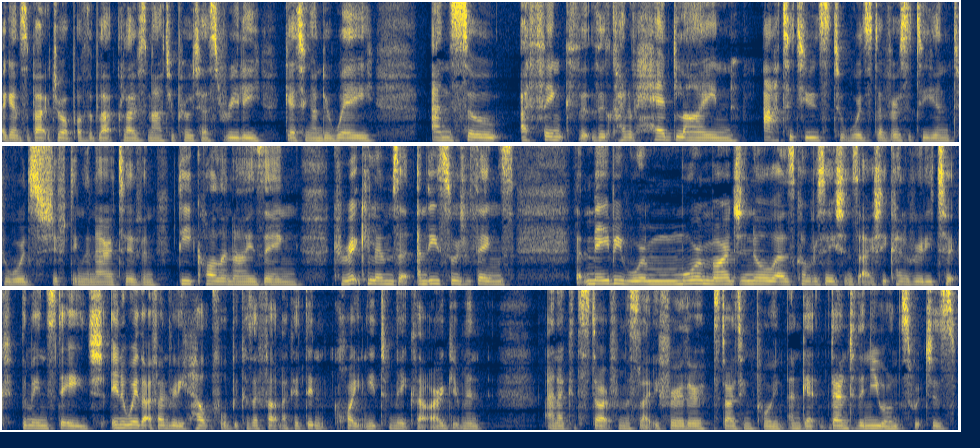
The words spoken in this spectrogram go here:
against the backdrop of the Black Lives Matter protest really getting underway. And so I think that the kind of headline attitudes towards diversity and towards shifting the narrative and decolonizing curriculums and these sort of things that maybe were more marginal as conversations actually kind of really took the main stage in a way that I found really helpful because I felt like I didn't quite need to make that argument and I could start from a slightly further starting point and get down to the nuance, which is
